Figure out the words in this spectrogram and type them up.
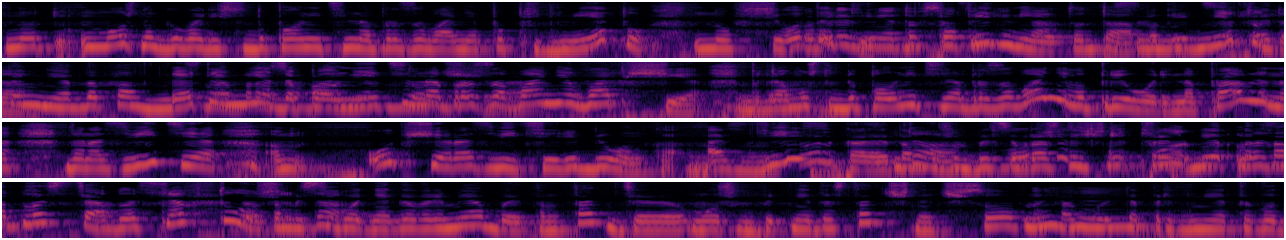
но это можно говорить, что дополнительное образование по предмету, но все-таки предмету по предмету, да, по Извините, предмету, это да. не дополнительное Это не образование дополнительное точно. образование вообще, потому что дополнительное образование в априори направлено на развитие, эм, общее развитие ребенка. А здесь... Только это да, может быть в различных предметных раз- областях. областях тоже, Даже мы да. сегодня говорим и об этом, так, где может быть недостаточно часов на какой-то предмет. И Вот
